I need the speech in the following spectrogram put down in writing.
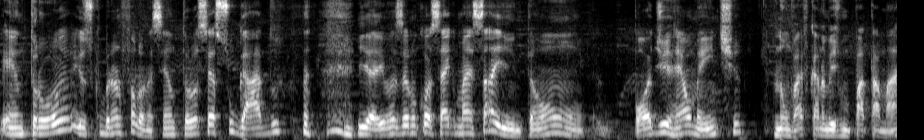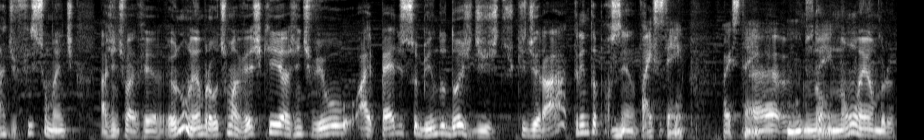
Entrou, isso que o Bruno falou, né? Você entrou, você é sugado e aí você não consegue mais sair. Então, pode realmente não vai ficar no mesmo patamar, dificilmente a gente vai ver. Eu não lembro a última vez que a gente viu iPad subindo dois dígitos, que dirá 30%. Faz tempo. Faz tempo, é, muito não, tempo. Não lembro.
